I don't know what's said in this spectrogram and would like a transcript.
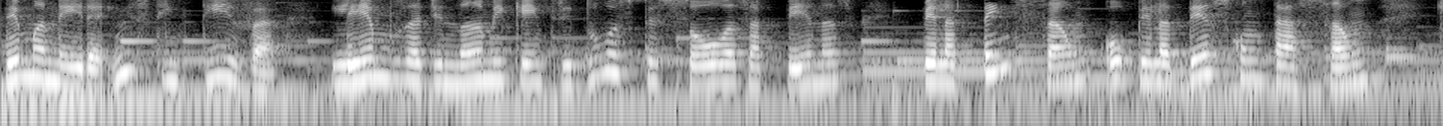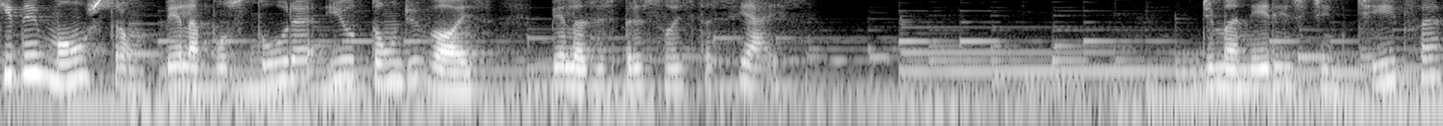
De maneira instintiva, lemos a dinâmica entre duas pessoas apenas pela tensão ou pela descontração que demonstram pela postura e o tom de voz, pelas expressões faciais. De maneira instintiva,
